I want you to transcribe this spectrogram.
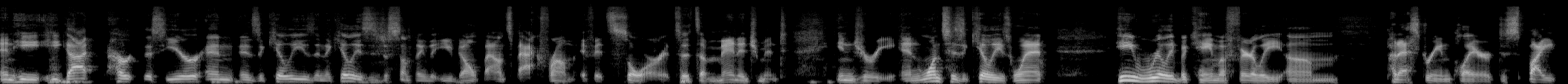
and he he got hurt this year and his Achilles, and Achilles is just something that you don't bounce back from if it's sore. It's it's a management injury, and once his Achilles went, he really became a fairly um pedestrian player, despite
